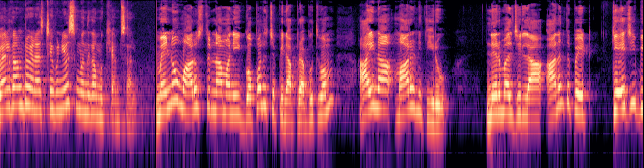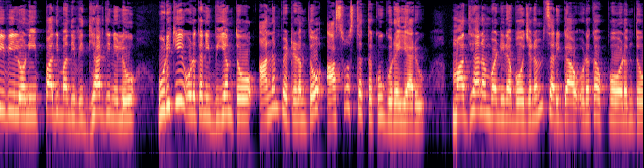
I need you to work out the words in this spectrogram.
వెల్కమ్ టు ఎన్ఎస్టీవీ న్యూస్ ముందుగా ముఖ్యాంశాలు. మెనూ మారుస్తున్నామని గొప్పలు చెప్పిన ప్రభుత్వం ఆయన మారని తీరు. నిర్మల్ జిల్లా అనంతపేట్ కేజీబీవీలోని పది మంది విద్యార్థినులు ఉడికి ఉడకని బియ్యంతో అన్నం పెట్టడంతో అస్వస్థతకు గురయ్యారు. మధ్యాహ్నం వండిన భోజనం సరిగ్గా ఉడకపోవడంతో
